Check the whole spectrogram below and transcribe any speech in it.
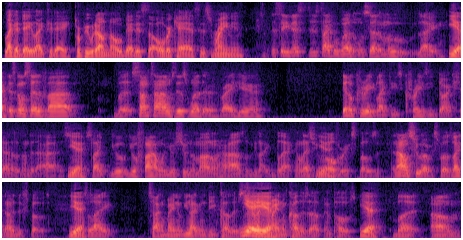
like a day like today? For people who don't know that it's uh, overcast, it's raining. See, this this type of weather will set a mood. Like Yeah, it's gonna set a vibe. But sometimes this weather right here, it'll create like these crazy dark shadows under the eyes. Yeah. It's like you'll you'll find when you're shooting a model and her eyes will be like black unless you Yeah. overexpose it. And I don't shoot overexposed, I like to underexpose. Yeah. So like so I can bring them you're not gonna deep colors. Yeah, can yeah. bring them colors up and post. Yeah. But um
